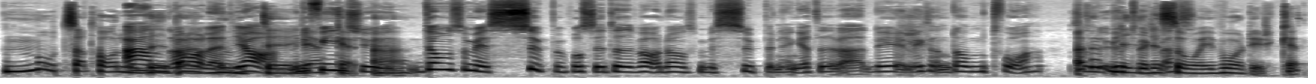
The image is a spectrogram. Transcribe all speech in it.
motsatt håll och blir Andra bara hållet, ja. Men det finns ju Ja. de som är superpositiva och de som är supernegativa. Det är liksom de två som Varför det blir utvecklas. det så i vårdyrket?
